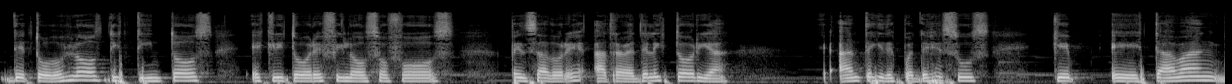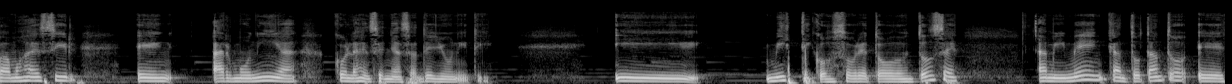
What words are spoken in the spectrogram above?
de todos los distintos escritores, filósofos, pensadores a través de la historia, antes y después de Jesús, que eh, estaban, vamos a decir, en armonía con las enseñanzas de Unity. Y místicos sobre todo. Entonces, a mí me encantó tanto eh,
